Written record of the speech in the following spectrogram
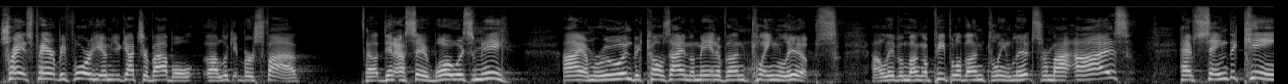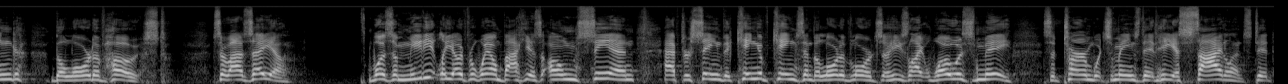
Transparent before Him. You got your Bible, uh, look at verse 5. Uh, then I said, Woe is me! I am ruined because I am a man of unclean lips. I live among a people of unclean lips, for my eyes have seen the King, the Lord of hosts. So Isaiah was immediately overwhelmed by his own sin after seeing the King of Kings and the Lord of Lords. So he's like, Woe is me. It's a term which means that he is silenced. It,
